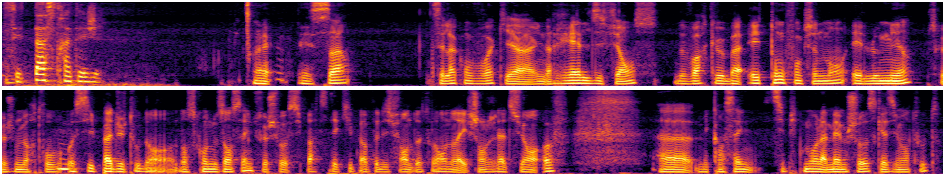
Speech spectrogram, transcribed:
c'est ta stratégie. Ouais, et ça, c'est là qu'on voit qu'il y a une réelle différence de voir que bah, et ton fonctionnement et le mien, parce que je me retrouve mm. aussi pas du tout dans, ce qu'on nous enseigne, parce que je fais aussi partie d'équipes un peu différentes de toi, on a échangé là-dessus en off, euh, mais qu'enseigne typiquement la même chose, quasiment toutes,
